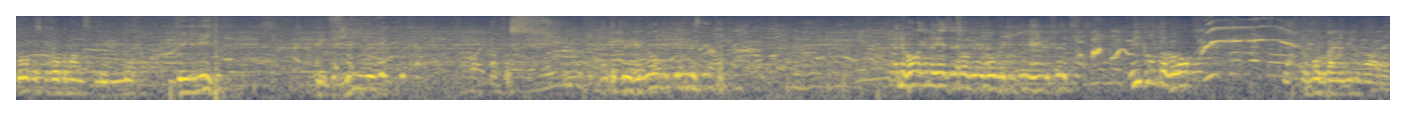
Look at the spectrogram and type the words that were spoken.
Boris de Rogemans nummer 3. En 4, dat was, heb ik weer gewonnen, de kleine denk ik. En de volgende race is alweer over de kantine heen geflitst. Wie komt er voorop? Ja, dat mogen bijna niet meer raden.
